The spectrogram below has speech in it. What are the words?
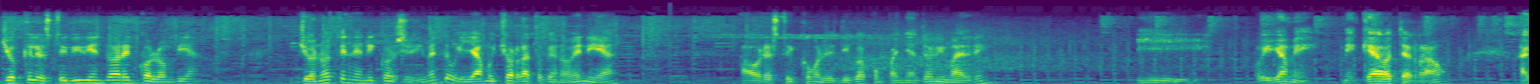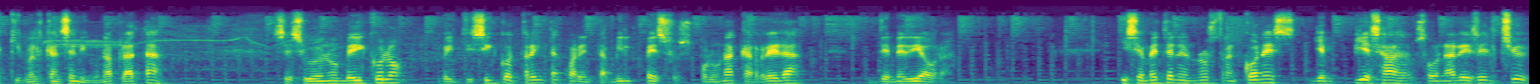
yo que lo estoy viviendo ahora en Colombia, yo no tenía ni conocimiento, porque ya mucho rato que no venía. Ahora estoy, como les digo, acompañando a mi madre. Y, oígame, me he quedado aterrado. Aquí no alcanza ninguna plata. Se sube en un vehículo 25, 30, 40 mil pesos por una carrera de media hora y se meten en unos trancones y empieza a sonar ese el chu,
